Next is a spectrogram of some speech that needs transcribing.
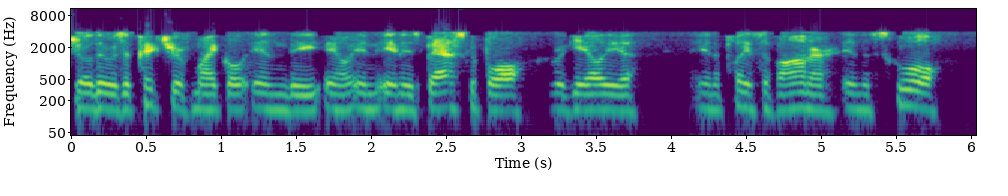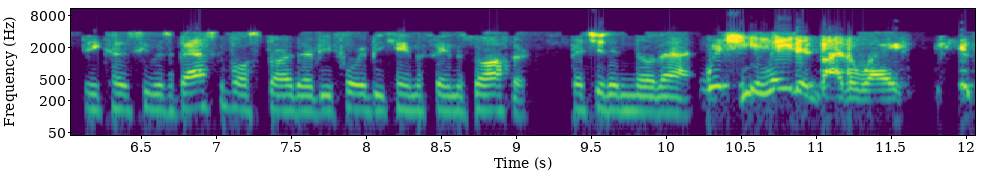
Joe, there was a picture of Michael in the you know in, in his basketball regalia in a place of honor in the school because he was a basketball star there before he became a famous author. Bet you didn't know that. Which he hated, by the way.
